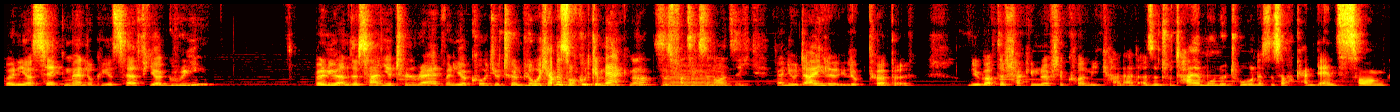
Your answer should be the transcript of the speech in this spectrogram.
When you're sick, man, look at yourself, you're green. When you're in the sun, you turn red. When you're cold, you turn blue. Ich habe es noch gut gemerkt, ne? Das ist von 96. Ah. When you die, you look purple. You got the fucking nerve to call me colored. Also total monoton. Das ist auch kein Dance-Song.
